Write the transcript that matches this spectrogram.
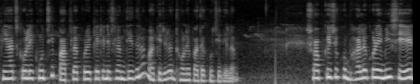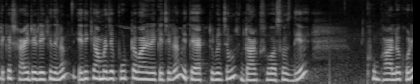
পেঁয়াজ, কলি কুচি পাতলা করে কেটে নিয়েছিলাম, দিয়ে দিলাম, আর কিছুটা ধনে পাতা কুচি দিলাম। সব কিছু খুব ভালো করে মিশিয়ে এটাকে সাইডে রেখে দিলাম। এদিকে আমরা যে পুরটা বানিয়ে রেখেছিলাম, এতে এক টেবিল চামচ ডার্ক সোয়া সস দিয়ে খুব ভালো করে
